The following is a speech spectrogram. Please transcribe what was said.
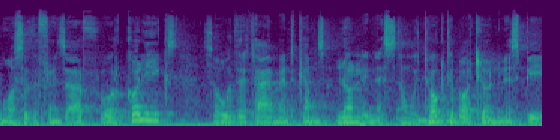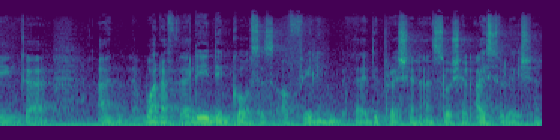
most of the friends are for colleagues. So with retirement comes loneliness, and we talked about loneliness being uh, and one of the leading causes of feeling uh, depression and social isolation.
